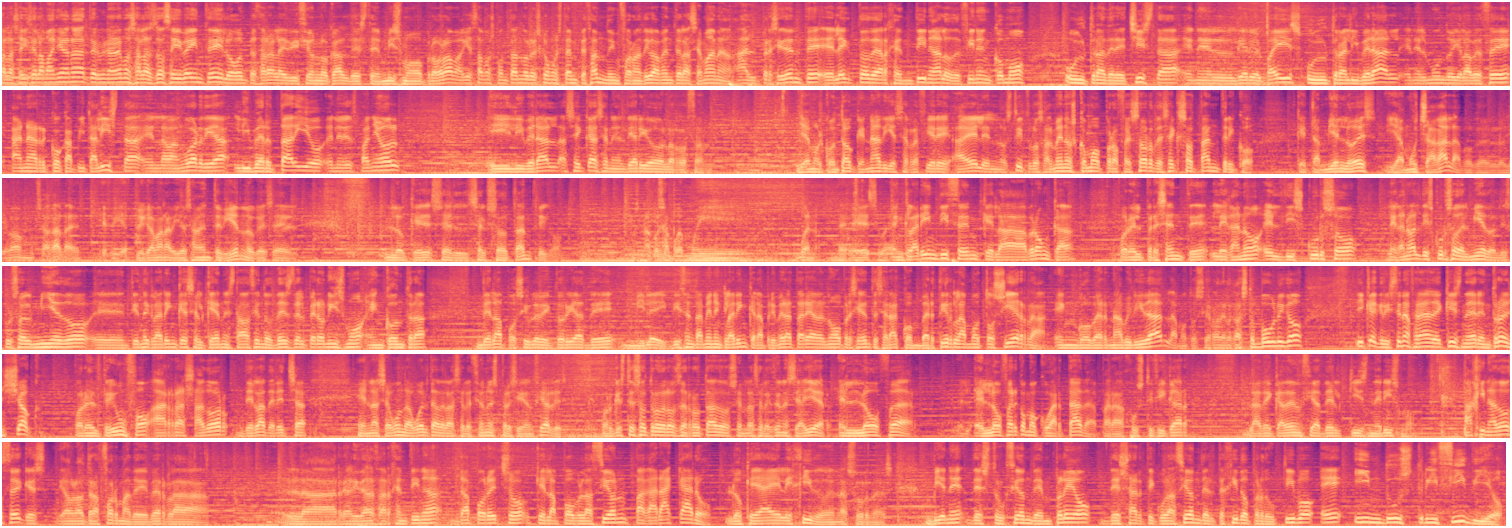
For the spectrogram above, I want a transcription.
A las 6 de la mañana, terminaremos a las 12 y 20 y luego empezará la edición local de este mismo programa. Aquí estamos contándoles cómo está empezando informativamente la semana. Al presidente electo de Argentina lo definen como ultraderechista en el diario El País, ultraliberal en el mundo y el ABC, anarcocapitalista en la vanguardia, libertario en el español y liberal a secas en el diario La Razón. Ya hemos contado que nadie se refiere a él en los títulos, al menos como profesor de sexo tántrico, que también lo es, y a mucha gala, porque lo lleva a mucha gala, ¿eh? y explica maravillosamente bien lo que es el, lo que es el sexo tántrico. Es una cosa pues muy... Bueno, en Clarín dicen que la bronca por el presente le ganó el discurso, le ganó el discurso del miedo. El discurso del miedo, eh, entiende Clarín que es el que han estado haciendo desde el peronismo en contra de la posible victoria de Milei. Dicen también en Clarín que la primera tarea del nuevo presidente será convertir la motosierra en gobernabilidad, la motosierra del gasto público, y que Cristina Fernández de Kirchner entró en shock por el triunfo arrasador de la derecha en la segunda vuelta de las elecciones presidenciales. Porque este es otro de los derrotados en las elecciones de ayer, el lawfare. El, el lawfare como coartada para justificar la decadencia del kirchnerismo. Página 12, que es digamos, la otra forma de ver la, la realidad argentina da por hecho que la población pagará caro lo que ha elegido en las urnas. Viene destrucción de empleo, desarticulación del tejido productivo e. Industricidio.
